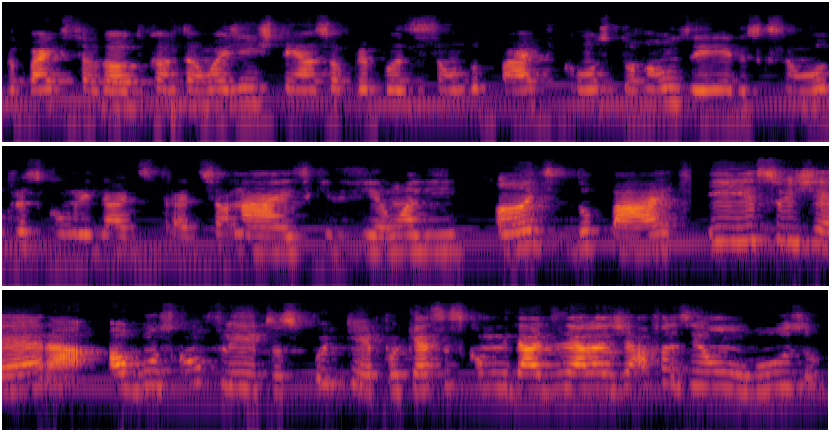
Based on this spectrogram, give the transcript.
No Parque Estadual do Cantão, a gente tem a sobreposição do parque com os torrãozeiros, que são outras comunidades tradicionais que viviam ali antes do parque. E isso gera alguns conflitos. Por quê? Porque essas comunidades elas já faziam uso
